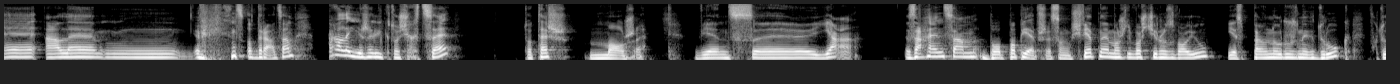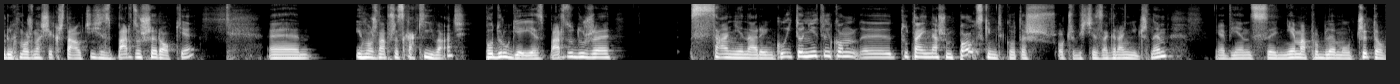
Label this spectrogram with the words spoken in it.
e, ale mm, więc odradzam. Ale jeżeli ktoś chce, to też może. Więc e, ja zachęcam, bo po pierwsze są świetne możliwości rozwoju, jest pełno różnych dróg, w których można się kształcić, jest bardzo szerokie e, i można przeskakiwać. Po drugie, jest bardzo duże sanie na rynku i to nie tylko tutaj naszym polskim, tylko też oczywiście zagranicznym więc nie ma problemu, czy to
